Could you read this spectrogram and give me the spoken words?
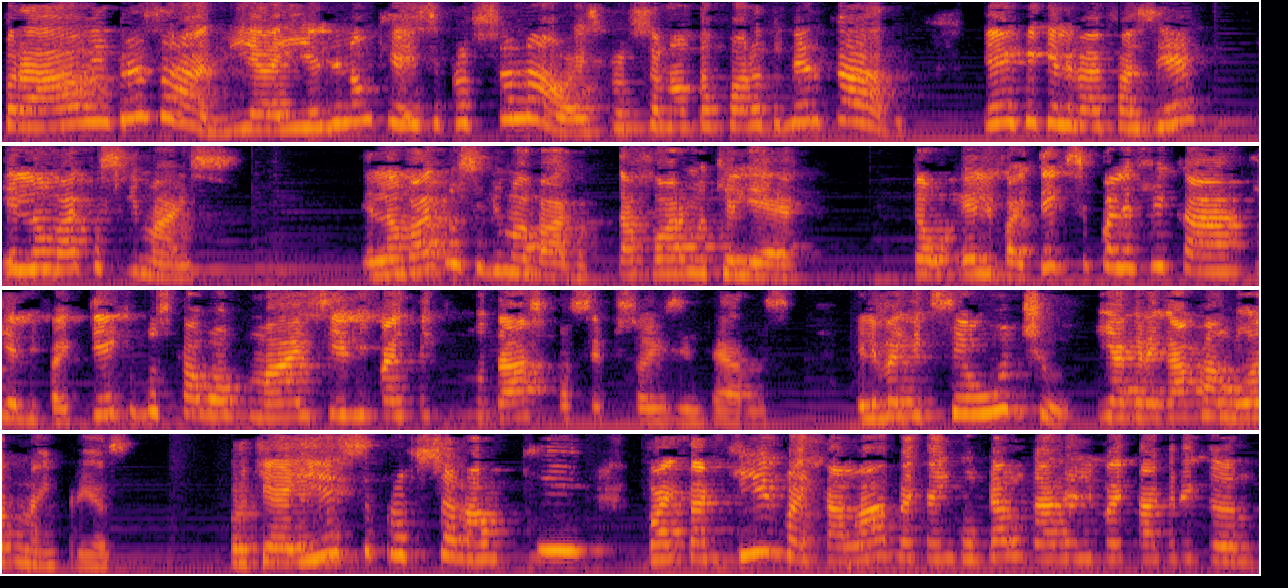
para o empresário. E aí ele não quer esse profissional. Esse profissional está fora do mercado. E aí o que, que ele vai fazer? Ele não vai conseguir mais. Ele não vai conseguir uma vaga da forma que ele é. Então, ele vai ter que se qualificar, ele vai ter que buscar algo mais e ele vai ter que mudar as concepções internas. Ele vai ter que ser útil e agregar valor na empresa. Porque é esse profissional que vai estar tá aqui, vai estar tá lá, vai estar tá em qualquer lugar, ele vai estar agregando.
